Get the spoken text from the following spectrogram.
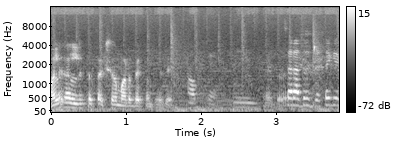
ಮಳೆಗಾಲದಿಂದ ತಕ್ಷಣ ಮಾಡಬೇಕಂತ ಇದೆ. ಓಕೆ ಸರ್ ಅದ್ರ ಜೊತೆಗೆ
